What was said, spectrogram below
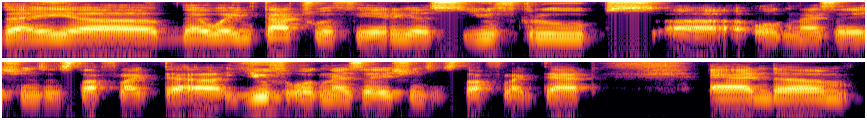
they uh, they were in touch with various youth groups, uh, organizations, and stuff like that, youth organizations and stuff like that, and um,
